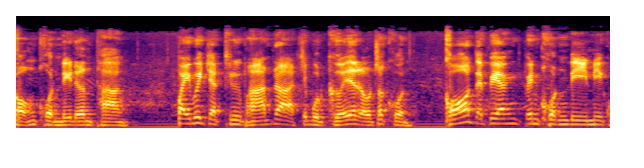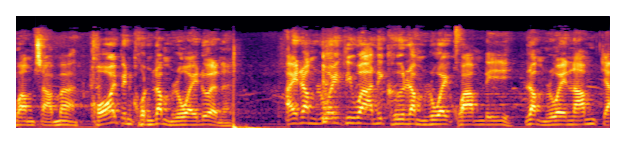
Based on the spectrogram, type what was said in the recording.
สองคนในเดินทาง ไปไว้จัดถือผานราชบุตรเขยให้เราสักคน ขอแต่เพียงเป็นคนดีมีความสามารถ ขอให้เป็นคนร่ำรวยด้วยนะไอ้ร่ำรวยที่ว่านี่คือร่ำรวยความดีร่ำรวยน้ำใจ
